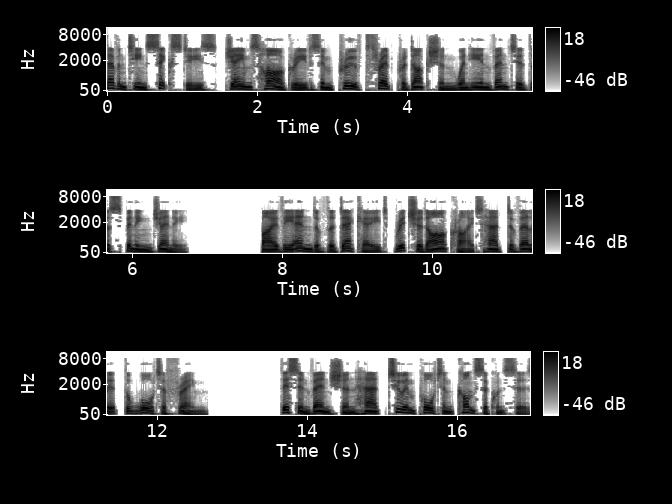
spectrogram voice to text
1760s, James Hargreaves improved thread production when he invented the spinning jenny. By the end of the decade, Richard Arkwright had developed the water frame. This invention had two important consequences,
